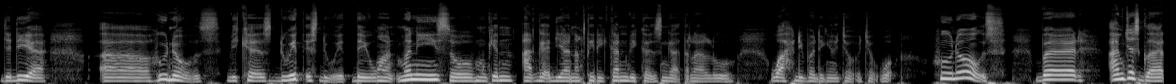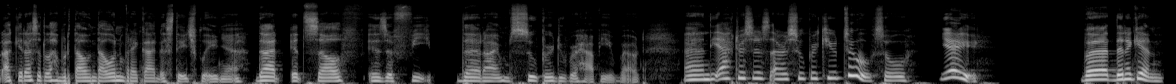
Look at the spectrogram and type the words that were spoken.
Jadi ya uh, who knows? Because duit is duit. They want money so mungkin agak dianaktirikan because nggak terlalu wah dibandingnya cowok-cowok. Who knows? But I'm just glad akhirnya setelah bertahun-tahun mereka ada stage playnya. That itself is a feat that I'm super duper happy about. And the actresses are super cute too so yay! But then again,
